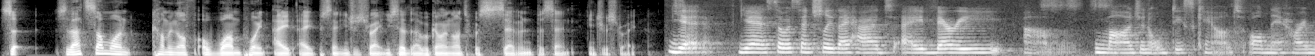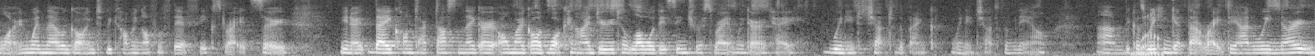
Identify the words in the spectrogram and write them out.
So, so that's someone coming off a 1.88% interest rate. And you said they were going on to a 7% interest rate. Yeah, yeah. So essentially, they had a very um, marginal discount on their home loan when they were going to be coming off of their fixed rate. So, you know, they contact us and they go, "Oh my God, what can I do to lower this interest rate?" And we go, "Okay, we need to chat to the bank. We need to chat to them now." Um, because we can get that rate down. We know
